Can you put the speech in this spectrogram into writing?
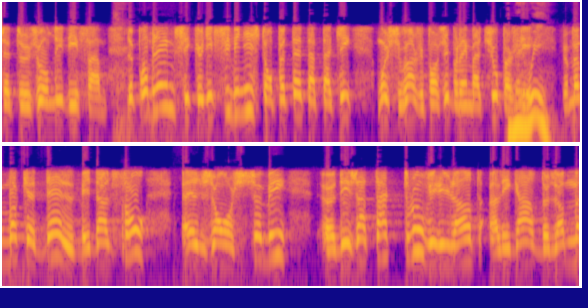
cette journée des femmes. Le problème, c'est que les féministes ont peut-être attaqué. Moi, souvent, j'ai passé pour un macho parce que Ben oui. je me moquais d'elles, mais dans le fond, elles ont semé euh, des attaques trop virulentes à l'égard de l'homme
